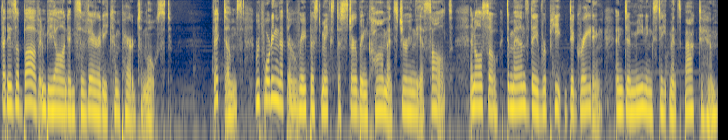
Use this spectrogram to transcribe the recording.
that is above and beyond in severity compared to most. Victims reporting that their rapist makes disturbing comments during the assault and also demands they repeat degrading and demeaning statements back to him,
